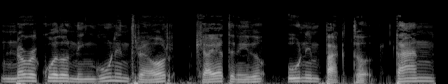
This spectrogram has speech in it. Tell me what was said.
no recuerdo ningún entrenador que haya tenido un impacto tan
